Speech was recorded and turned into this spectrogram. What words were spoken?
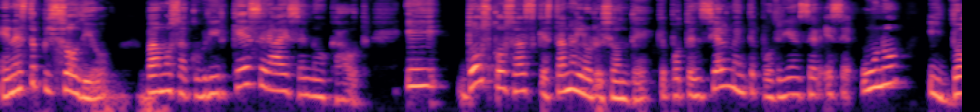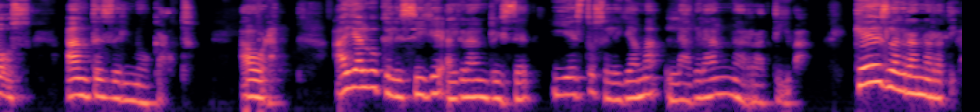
En este episodio vamos a cubrir qué será ese knockout y dos cosas que están en el horizonte que potencialmente podrían ser ese uno y dos antes del knockout. Ahora, hay algo que le sigue al gran reset y esto se le llama la gran narrativa. ¿Qué es la gran narrativa?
